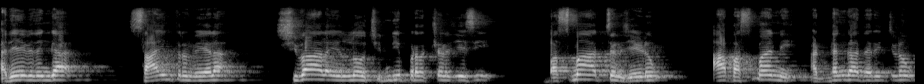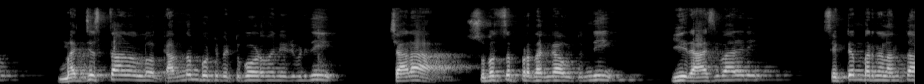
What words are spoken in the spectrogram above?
అదేవిధంగా సాయంత్రం వేళ శివాలయంలో చిండి ప్రదక్షిణ చేసి భస్మార్చన చేయడం ఆ భస్మాన్ని అడ్డంగా ధరించడం మధ్యస్థానంలో గంధం బొట్టు పెట్టుకోవడం అనేటువంటిది చాలా శుభప్రదంగా ఉంటుంది. ఈ రాశి వారిని సెప్టెంబర్ నెలంతా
